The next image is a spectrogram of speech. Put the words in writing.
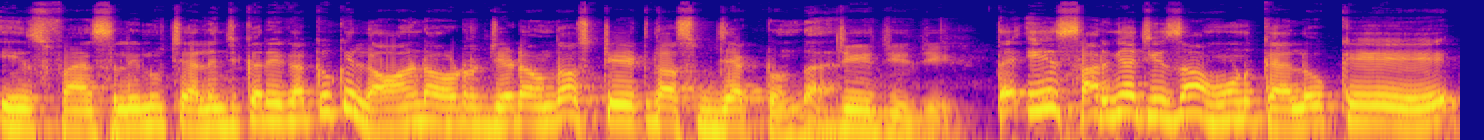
ਇਸ ਫੈਸਲੇ ਨੂੰ ਚੈਲੰਜ ਕਰੇਗਾ? ਕਿਉਂਕਿ ਲਾਅ ਐਂਡ ਆਰਡਰ ਜਿਹੜਾ ਹੁੰਦਾ ਸਟੇਟ ਦਾ ਸਬਜੈਕਟ ਹੁੰਦਾ ਹੈ। ਜੀ ਜੀ ਜੀ। ਤਾਂ ਇਹ ਸਾਰੀਆਂ ਚੀਜ਼ਾਂ ਹੁਣ ਕਹਿ ਲਓ ਕਿ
